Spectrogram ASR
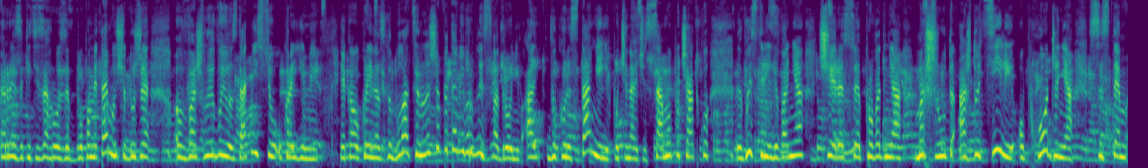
ризики, ці загрози. Бо пам'ятаємо, що дуже важливою здатністю Е, України, яка Україна здобула, це не лише питання виробництва дронів, а й використання їх, починаючи з самого початку вистрілювання через проведення маршруту аж до цілі, обходження систем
